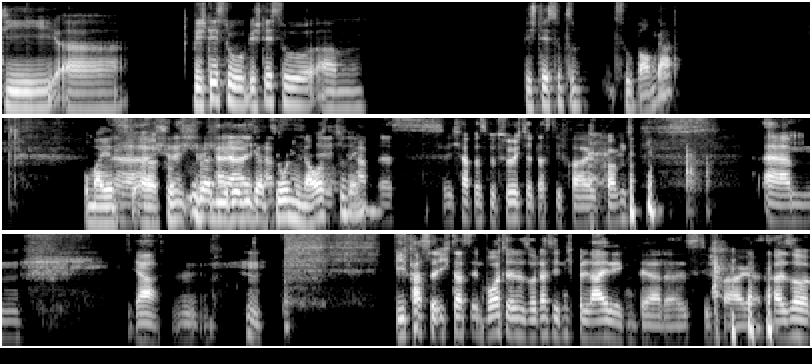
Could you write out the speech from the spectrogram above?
die, äh, wie stehst du, wie stehst du, ähm, wie stehst du zu, zu Baumgart? Um mal jetzt äh, schon ich, über die ja, Relegation hinaus zu denken? Ich habe es befürchtet, dass die Frage kommt. ähm, ja, hm. wie fasse ich das in Worte, sodass ich nicht beleidigend werde, ist die Frage. also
